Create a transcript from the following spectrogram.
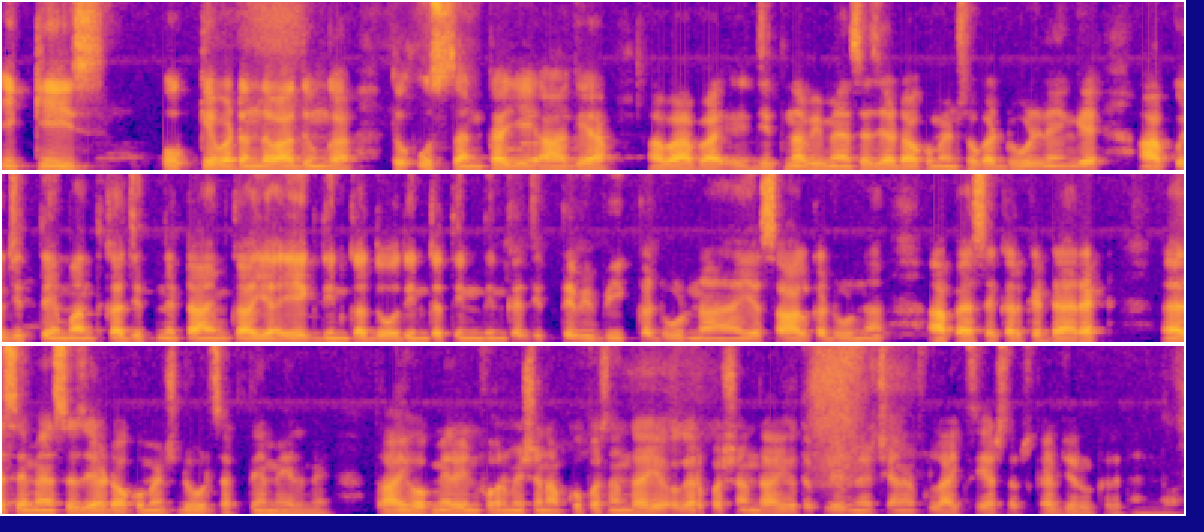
इक्कीस। ओके बटन दबा दूँगा तो उस सन का ये आ गया। अब आप, जितना भी मैसेज या डॉक्यूमेंट्स होगा ढूंढ लेंगे। आपको जितने मंथ का, जितने टाइम का, या एक दिन का, दो दिन का, तीन दिन का, जितने भी वीक का ढूंढना है या साल का ढूंढना है, आप ऐसे करके डायरेक्ट ऐसे मैसेज या डॉक्यूमेंट्स ढूंढ सकते हैं मेल में। तो आई होप मेरे इन्फॉर्मेशन आपको पसंद आई हो। अगर पसंद आई हो तो प्लीज़ मेरे चैनल को लाइक, शेयर, सब्सक्राइब ज़रूर करें। धन्यवाद।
